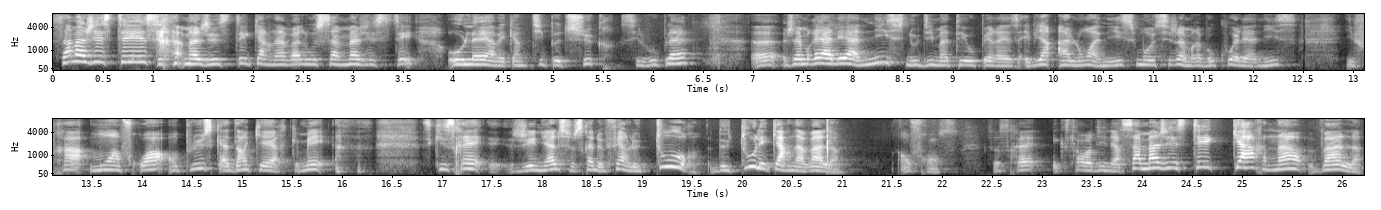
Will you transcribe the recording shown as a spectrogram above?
Sa Majesté, Sa Majesté Carnaval ou Sa Majesté au lait avec un petit peu de sucre, s'il vous plaît. Euh, j'aimerais aller à Nice, nous dit Mathéo Pérez. Eh bien, allons à Nice. Moi aussi, j'aimerais beaucoup aller à Nice. Il fera moins froid en plus qu'à Dunkerque. Mais ce qui serait génial, ce serait de faire le tour de tous les carnavals en France. Ce serait extraordinaire. Sa Majesté Carnaval.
